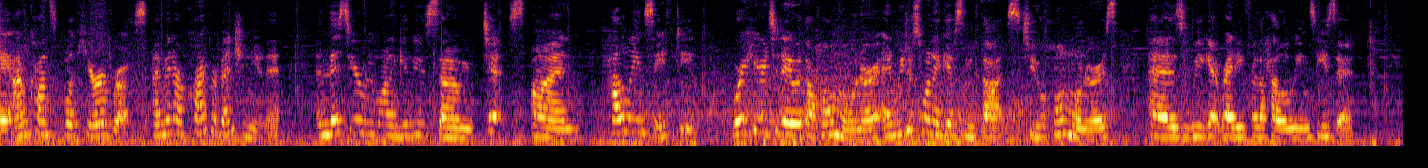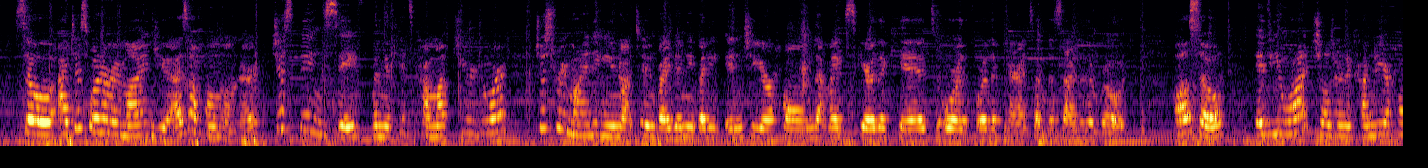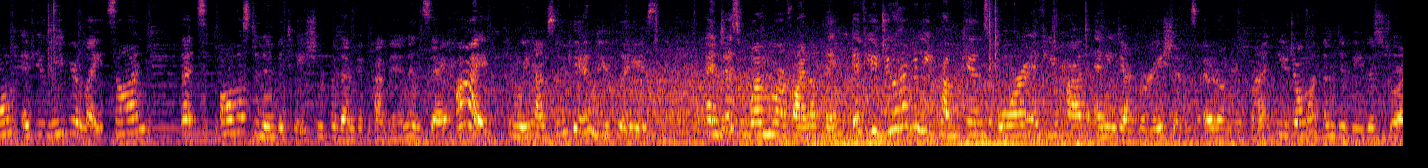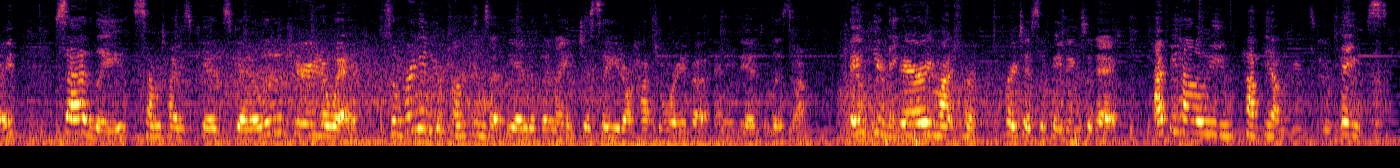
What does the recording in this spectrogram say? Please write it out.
Hi, I'm Constable Kira Brooks. I'm in our crime prevention unit, and this year we want to give you some tips on Halloween safety. We're here today with a homeowner, and we just want to give some thoughts to homeowners as we get ready for the Halloween season. So I just want to remind you, as a homeowner, just being safe when the kids come up to your door, just reminding you not to invite anybody into your home that might scare the kids or, or the parents at the side of the road. Also, if you want children to come to your home, if you leave your lights on, that's almost an invitation for them to come in and say, Hi, can we have some candy, please? And just one more final thing if you do have any pumpkins or if you have any decorations out on your front, you don't want them to be destroyed. Sadly, sometimes kids get a little carried away. So bring in your pumpkins at the end of the night just so you don't have to worry about any vandalism. Thank you very much for participating today. Happy Halloween. Happy Halloween too. Thanks.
